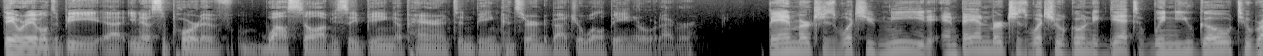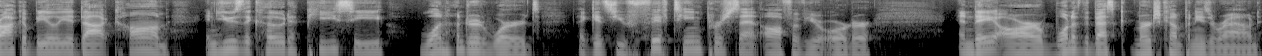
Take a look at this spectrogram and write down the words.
they were able to be, uh, you know, supportive while still obviously being a parent and being concerned about your well being or whatever. Band merch is what you need, and band merch is what you're going to get when you go to rockabilia.com and use the code PC100 words. That gets you 15% off of your order. And they are one of the best merch companies around.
